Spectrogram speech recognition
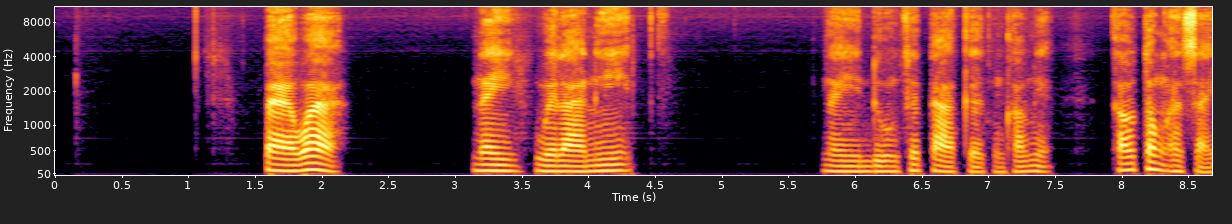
17 แปลว่า ในเวลานี้ ในดวงชะตาเกิดของเขาเนี่ย เขาต้องอาศัย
